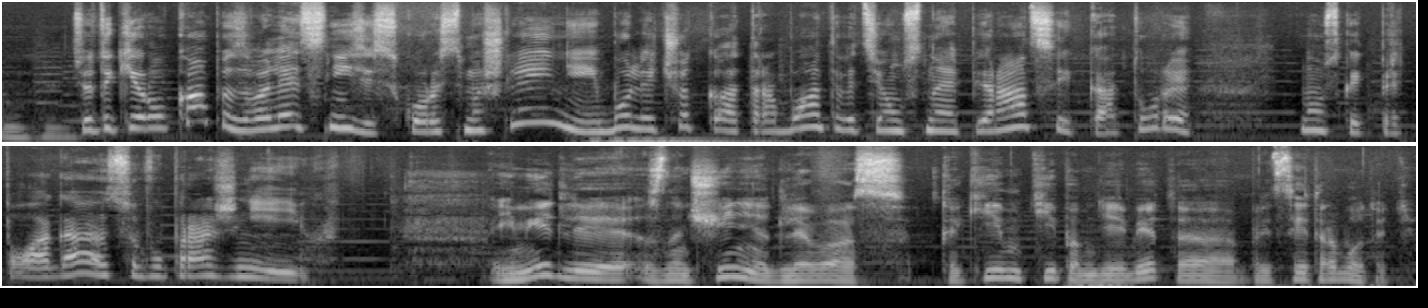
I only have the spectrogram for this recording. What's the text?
Угу. Все-таки рука позволяет снизить скорость мышления и более четко отрабатывать те умственные операции, которые, ну, сказать, предполагаются в упражнениях. Имеет ли значение для вас, каким типом диабета предстоит работать?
